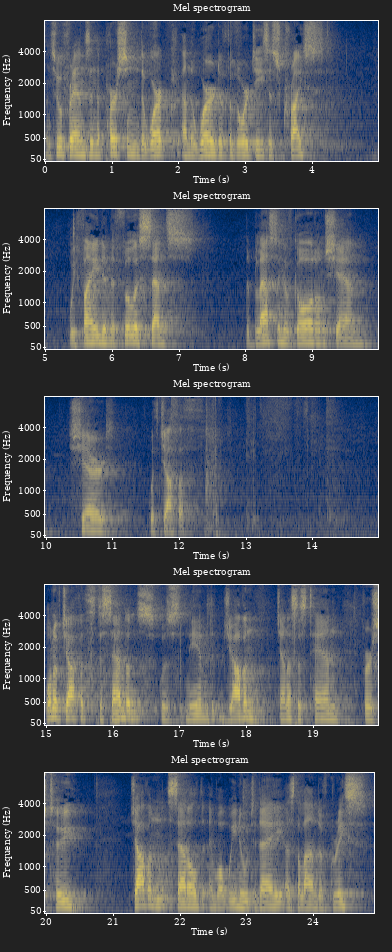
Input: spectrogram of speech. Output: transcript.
And so, friends, in the person, the work, and the word of the Lord Jesus Christ, we find in the fullest sense the blessing of God on Shem shared with Japheth. One of Japheth's descendants was named Javan, Genesis 10 Verse 2 Javan settled in what we know today as the land of Greece.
